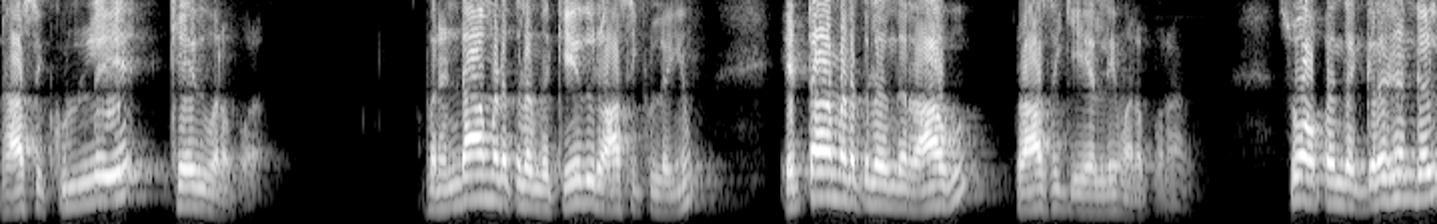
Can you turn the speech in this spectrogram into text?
ராசிக்குள்ளேயே கேது வரப்போகிறார் இப்போ ரெண்டாம் இடத்துல இருந்த கேது ராசிக்குள்ளேயும் எட்டாம் இடத்துல இருந்த ராகு ராசிக்கு ஏழுலையும் வரப்போகிறாங்க ஸோ அப்போ இந்த கிரகங்கள்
